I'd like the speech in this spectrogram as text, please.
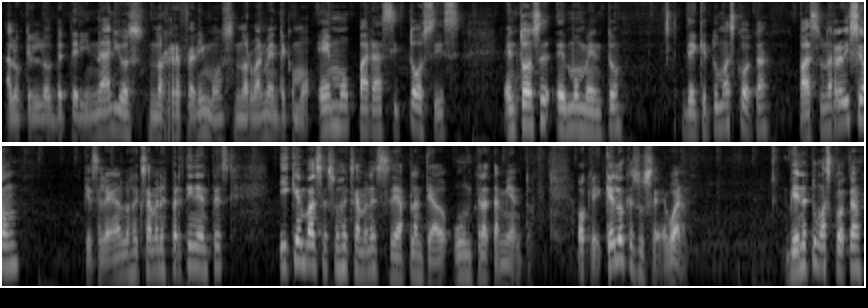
a lo que los veterinarios nos referimos normalmente como hemoparasitosis, entonces es momento de que tu mascota pase una revisión, que se le hagan los exámenes pertinentes y que en base a esos exámenes se ha planteado un tratamiento. Ok, ¿qué es lo que sucede? Bueno, viene tu mascota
